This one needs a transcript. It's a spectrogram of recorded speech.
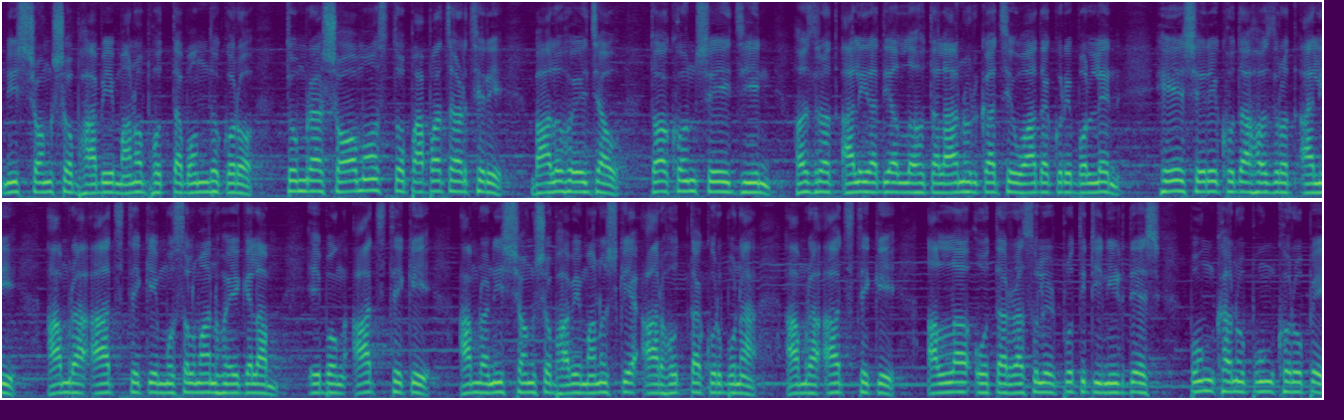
নিঃশংসভাবে মানব হত্যা বন্ধ করো। তোমরা সমস্ত পাপাচার ছেড়ে ভালো হয়ে যাও। তখন সেই জিন হজরত আলী রাদি আল্লাহ তালাহুর কাছে ওয়াদা করে বললেন, হে শেরে খুদা হজরত আলী, আমরা আজ থেকে মুসলমান হয়ে গেলাম এবং আজ থেকে আমরা নিঃশংসভাবে মানুষকে আর হত্যা করব না। আমরা আজ থেকে আল্লাহ ও তার রাসূলের প্রতিটি নির্দেশ পুঙ্খানুপুঙ্খরূপে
